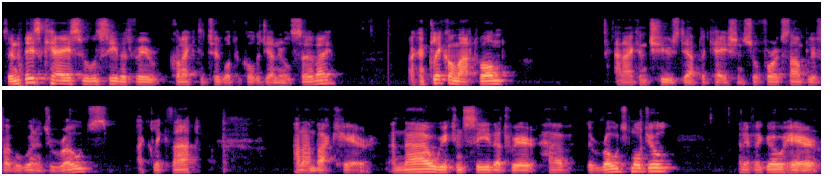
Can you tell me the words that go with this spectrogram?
So in this case, we will see that we're connected to what we call the general survey. I can click on that one and I can choose the application. So for example, if I go into roads, I click that and I'm back here. And now we can see that we have the roads module. And if I go here,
